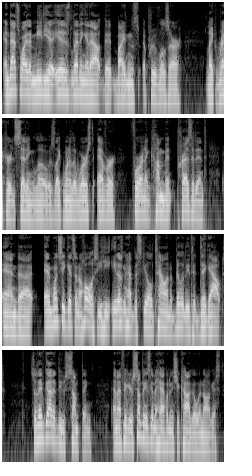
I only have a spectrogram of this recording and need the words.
And that's why the media is letting it out that Biden's approvals are like record setting lows, like one of the worst ever for an incumbent president. And uh, and once he gets in a hole, see, he, he doesn't have the skill, talent, ability to dig out. So they've got to do something. And I figure something is going to happen in Chicago in August.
